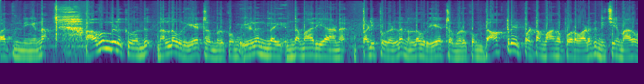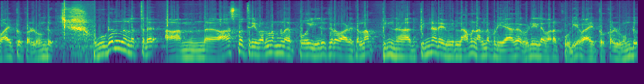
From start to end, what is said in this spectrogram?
பார்த்துருந்தீங்கன்னா அவங்களுக்கு வந்து நல்ல ஒரு ஏற்றம் இருக்கும். இளநிலை இந்த மாதிரியான படிப்புகளில் நல்ல ஒரு ஏற்றம் இருக்கும். டாக்டரேட் பட்டம் வாங்க போகிறவாளுக்கு நிச்சயமாக வாய்ப்புகள் உண்டு. உடல் நலத்தில் அந்த ஆஸ்பத்திரி வரலம்ல போய் இருக்கிறவாளுக்கெல்லாம் பின் அது பின்னடைவு இல்லாமல் நல்லபடியாக வெளியில் வரக்கூடிய வாய்ப்புகள் உண்டு.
